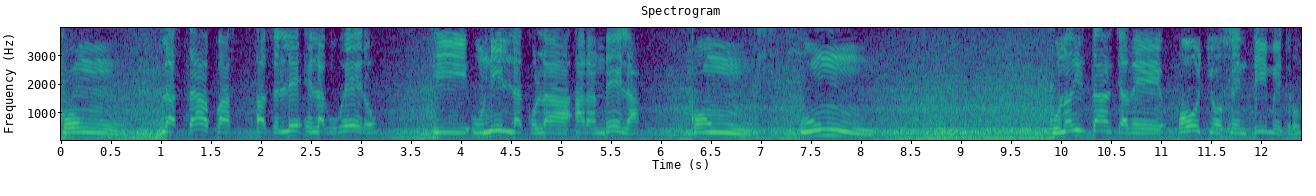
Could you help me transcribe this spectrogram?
con las tapas hacerle el agujero y unirla con la arandela con un una distancia de 8 centímetros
